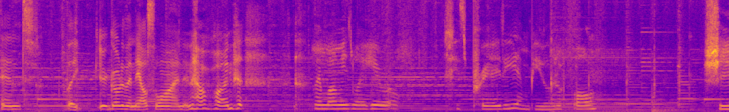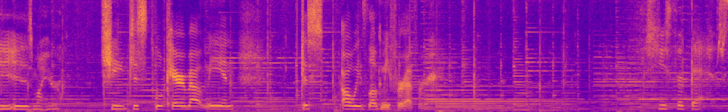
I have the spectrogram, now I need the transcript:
and like you go to the nail salon and have fun. my mommy's my hero. She's pretty and beautiful. She is my hero. She just will care about me and just always love me forever. She's the best.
